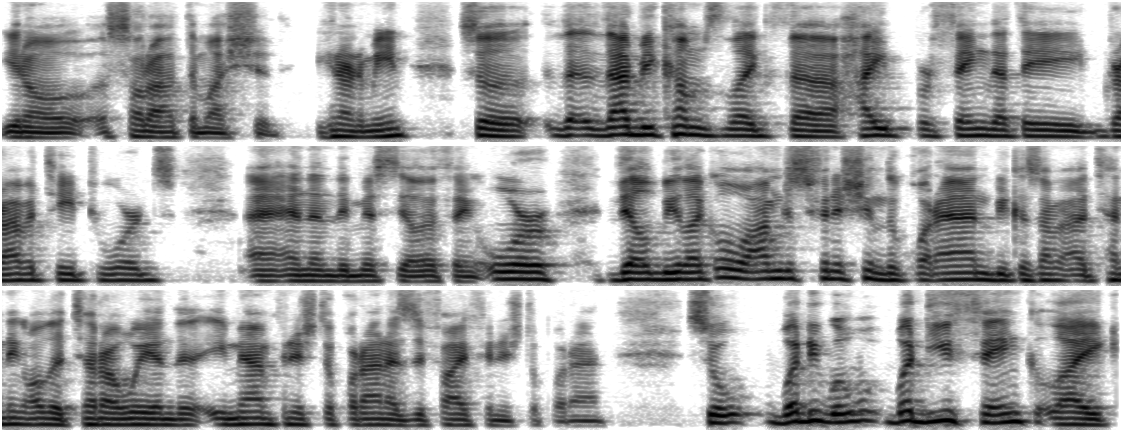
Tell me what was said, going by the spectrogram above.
you know, salah at the masjid. You know what I mean? So th- that becomes like the hype or thing that they gravitate towards, and then they miss the other thing. Or they'll be like, oh, I'm just finishing the Quran because I'm attending all the Taraweeh, and the Imam finished the Quran as if I finished the Quran. So what do what, what do you think like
